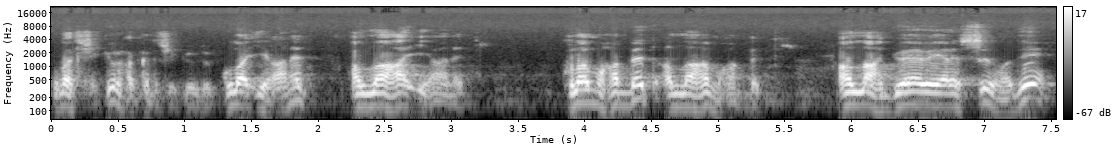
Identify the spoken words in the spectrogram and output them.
Kula teşekkür hakka teşekkürdür. Kula ihanet Allah'a ihanet. Kula muhabbet Allah'a muhabbettir. Allah göğe ve yere sığmadı.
